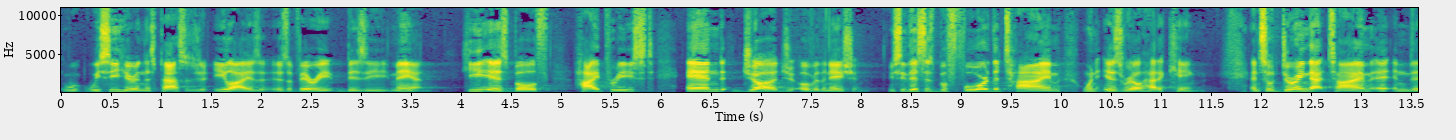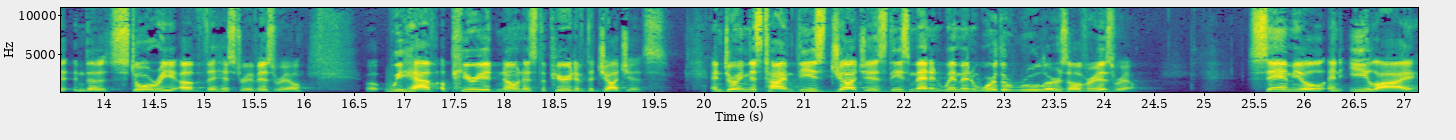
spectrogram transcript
We see here in this passage that Eli is, is a very busy man. He is both high priest and judge over the nation. You see, this is before the time when Israel had a king. And so during that time, in the, in the story of the history of Israel, uh, we have a period known as the period of the judges. And during this time, these judges, these men and women, were the rulers over Israel. Samuel and Eli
